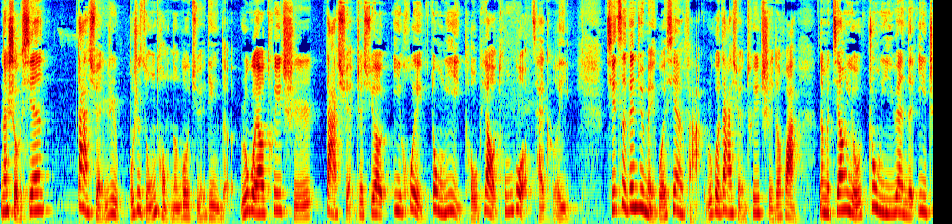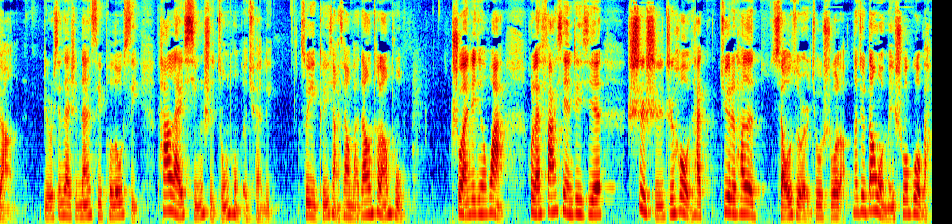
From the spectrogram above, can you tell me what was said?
那首先，大选日不是总统能够决定的，如果要推迟大选，这需要议会动议投票通过才可以。其次，根据美国宪法，如果大选推迟的话，那么将由众议院的议长，比如现在是 Nancy Pelosi，他来行使总统的权利。所以可以想象吧，当特朗普说完这些话，后来发现这些事实之后，他撅着他的小嘴儿就说了：“那就当我没说过吧。”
